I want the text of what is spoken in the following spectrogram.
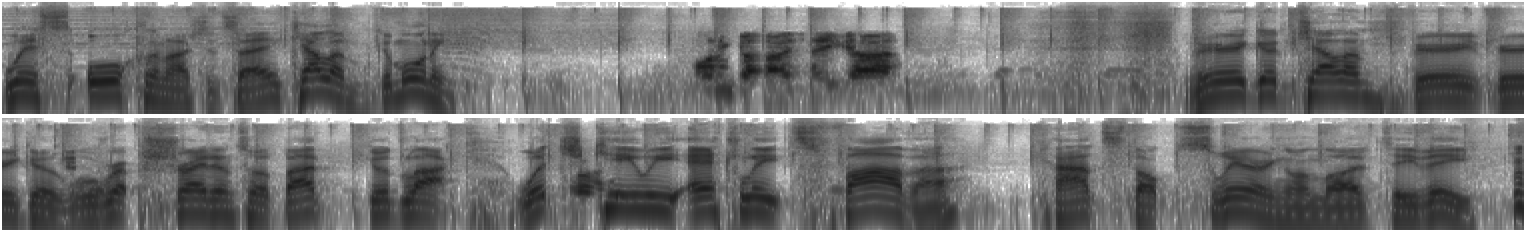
West Auckland, I should say. Callum, good morning. Morning, guys. How you going? Very good, Callum. Very, very good. We'll rip straight into it, bud. Good luck. Which Kiwi athlete's father can't stop swearing on live TV? Uh,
